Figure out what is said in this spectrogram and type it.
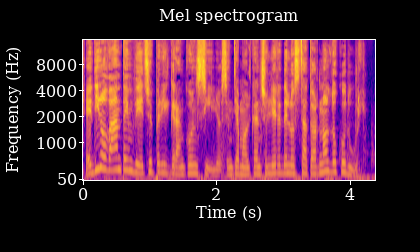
e di 90 invece per il Gran Consiglio. Sentiamo il cancelliere dello Stato Arnoldo Coduri.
